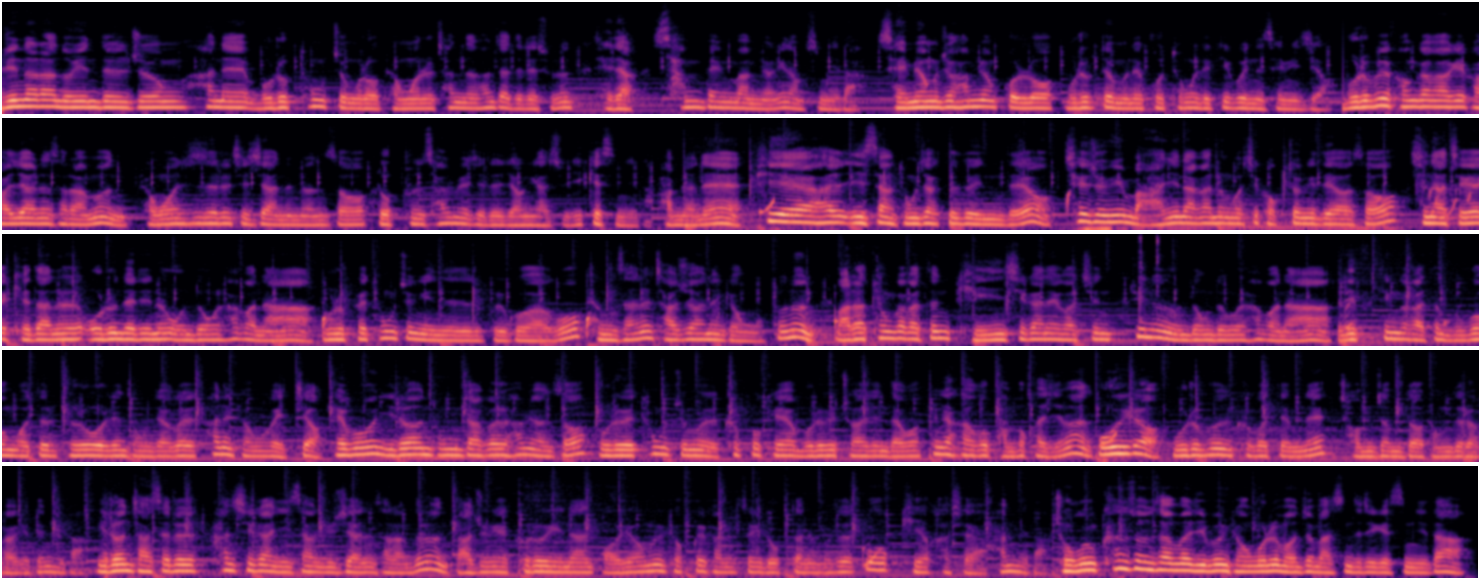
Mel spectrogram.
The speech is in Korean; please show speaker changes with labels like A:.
A: 우리나라 노인들 중 한 해 무릎 통증으로 병원을 찾는 환자들의 수는 대략 300만 명이 넘습니다. 3명 중 1명꼴로 무릎 때문에 고통을 느끼고 있는 셈이죠. 무릎을 건강하게 관리하는 사람은 병원 시세를 지지 않으면서 높은 삶의 질을 영위할 수 있겠습니다. 반면에 피해야 할 일상 동작들도 있는데요. 체중이 많이 나가는 것이 걱정이 되어서 지나치게 계단을 오르내리는 운동을 하거나 무릎에 통증이 있는데도 불구하고 등산을 자주 하는 경우 또는 마라톤과 같은 긴 시간 에 걸친 뛰는 운동 등을 하거나 리프팅과 같은 무거운 것들을 들어 올린 동작을 하는 경우가 있죠. 대부분 이런 동작을 하면서 무릎의 통증을 극복해야 무릎이 좋아진다고 생각하고 반복하지만 오히려 무릎은 그것 때문에 점점 더 병들어 가게 됩니다. 이런 자세를 1시간 이상 유지하는 사람들은 나중에 그로 인한 어려움을 겪을 가능성이 높다는 것을 꼭 기억하셔야 합니다. 조금 큰 손상을 입은 경우를 먼저 말씀드리겠습니다.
